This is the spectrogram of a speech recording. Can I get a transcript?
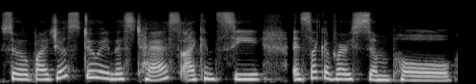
So by just doing this test i can see it's like a very simple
